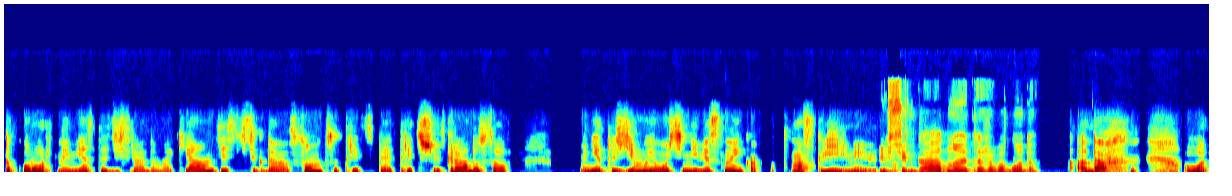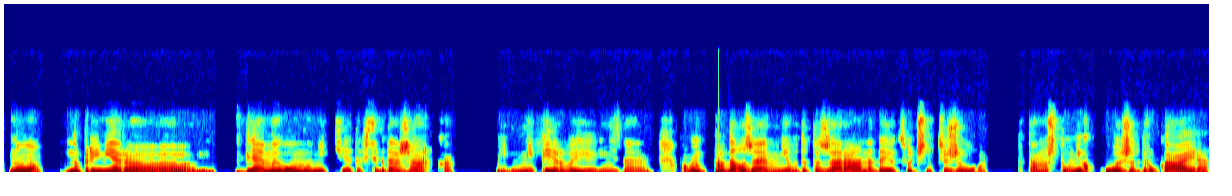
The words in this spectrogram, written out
это курортное место, здесь рядом океан, здесь всегда солнце, 35-36 градусов нету зимы, осени, весны, как вот в Москве, я имею в виду. И всегда одно и то же погода. А, да, вот, но, например, а, для моего иммунитета всегда жарко. Первые, не знаю, продолжаем, мне вот эта жара, она дается очень тяжело, потому что у них кожа другая,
